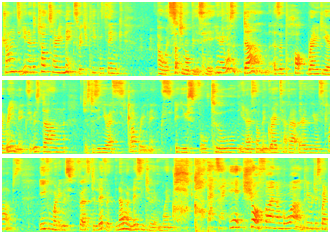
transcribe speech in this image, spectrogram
trying to. You know, the Todd Terry mix, which people think oh, it's such an obvious hit. You know, it wasn't done as a pop radio remix. It was done just as a US club remix, a useful tool, you know, something great to have out there in the US clubs. Even when it was first delivered, no one listened to it and went, oh, God, that's a hit, surefire number one. People just went,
